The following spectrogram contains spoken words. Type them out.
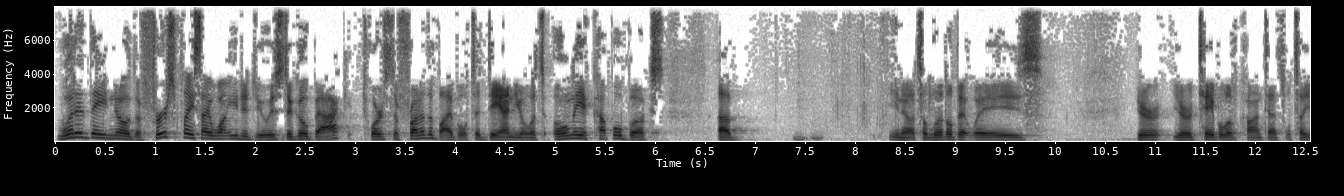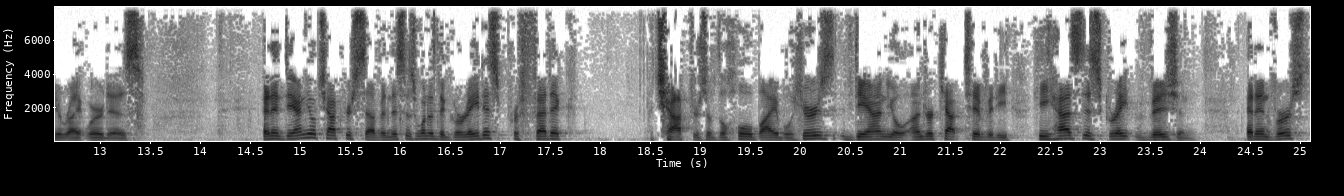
What did they know? The first place I want you to do is to go back towards the front of the Bible to Daniel. It's only a couple books. Uh, you know, it's a little bit ways. Your, your table of contents will tell you right where it is. And in Daniel chapter 7, this is one of the greatest prophetic chapters of the whole Bible. Here's Daniel under captivity. He has this great vision. And in verse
